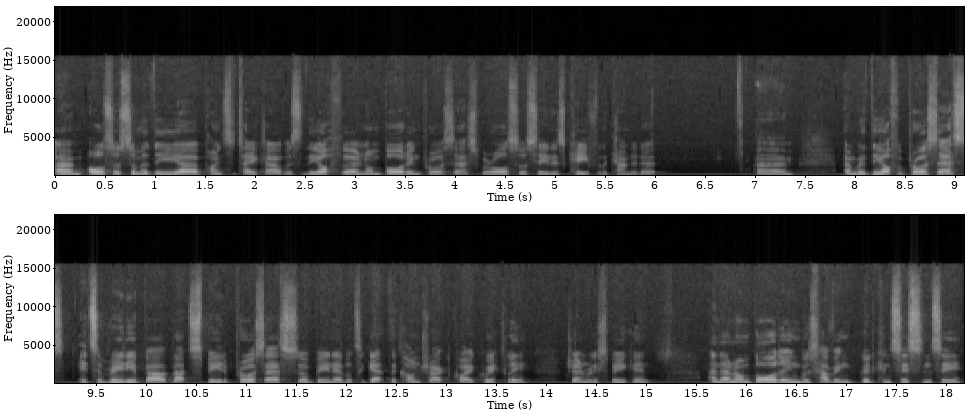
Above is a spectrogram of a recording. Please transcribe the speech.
Um, also, some of the uh, points to take out was the offer and onboarding process were also seen as key for the candidate. Um, and with the offer process, it's really about that speed of process, so being able to get the contract quite quickly, generally speaking. And then onboarding was having good consistency,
